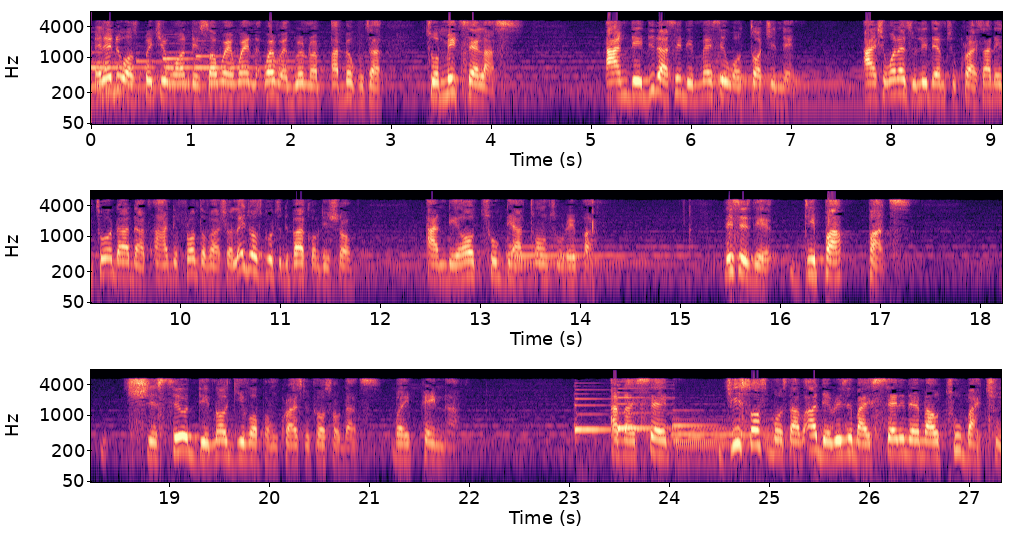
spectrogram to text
A lady was preaching one day somewhere when, when we were growing up at Bekuta to meet sellers. And they did as if the message was touching them. And she wanted to lead them to Christ. And they told her that at the front of her shop, let's just go to the back of the shop. And they all took their turn to rape her. This is the deeper part. She still did not give up on Christ because of that, but it pained her. And I said, Jesus must have had a reason by sending them out two by two,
